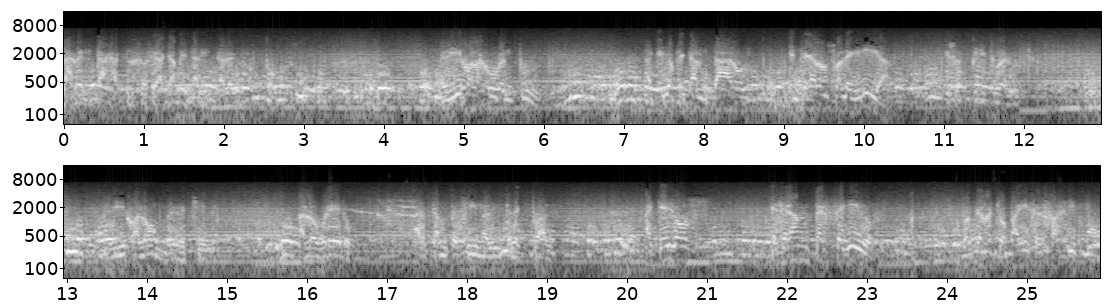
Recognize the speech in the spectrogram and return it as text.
las ventajas que una sociedad capitalista a los pocos. Me dirijo a la juventud, aquellos que cantaron, entregaron su alegría y su espíritu de lucha. Me dirijo al hombre de Chile, al obrero, al campesino, al intelectual, aquellos que serán perseguidos, porque en nuestro país el fascismo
